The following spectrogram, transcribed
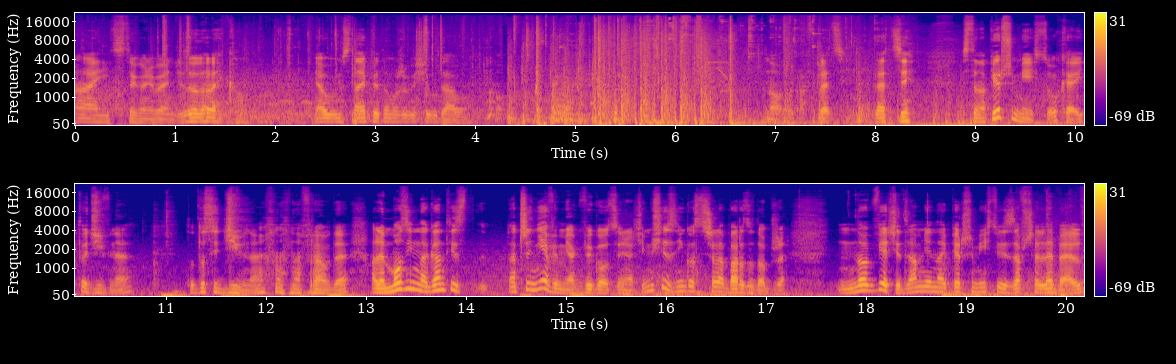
Aj, nic z tego nie będzie, za daleko. Miałbym snajpę, to może by się udało. No dobra, w plecy, w plecy. Jestem na pierwszym miejscu, okej, to dziwne. To dosyć dziwne, naprawdę. Ale Mozin Nagant jest. Znaczy, nie wiem, jak wy go oceniacie. Mi się z niego strzela bardzo dobrze. No, wiecie, dla mnie na pierwszym miejscu jest zawsze Lebel.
